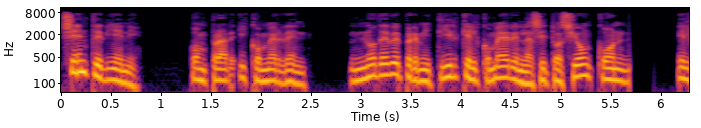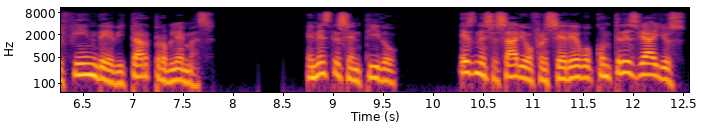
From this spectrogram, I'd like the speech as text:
gente viene, comprar y comer en, no debe permitir que el comer en la situación con el fin de evitar problemas. En este sentido, es necesario ofrecer ego con tres gallos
